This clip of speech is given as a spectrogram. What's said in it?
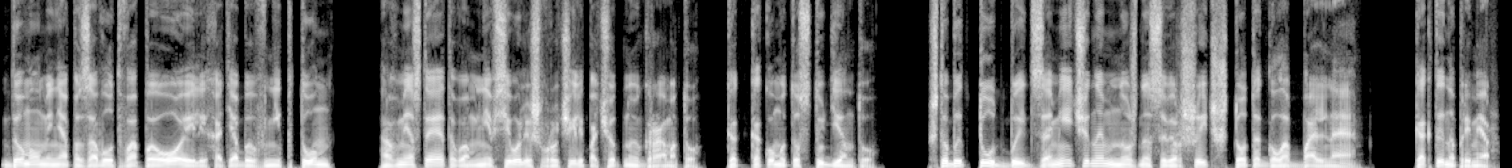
Думал, меня позовут в АПО или хотя бы в Нептун, а вместо этого мне всего лишь вручили почетную грамоту, как какому-то студенту. Чтобы тут быть замеченным, нужно совершить что-то глобальное. Как ты, например.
